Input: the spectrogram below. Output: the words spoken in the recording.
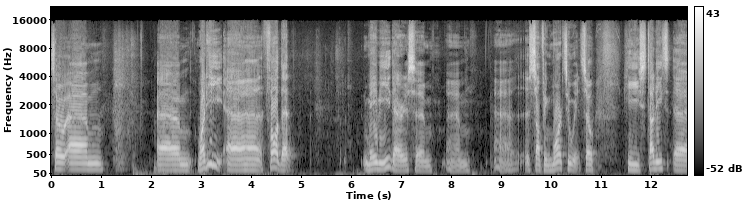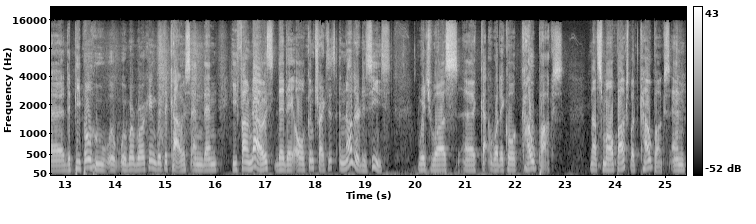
So um, um, what he uh, thought that maybe there is um, um, uh, something more to it. So he studied uh, the people who w- were working with the cows, and then he found out that they all contracted another disease, which was uh, ca- what they call cowpox, not smallpox, but cowpox, and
